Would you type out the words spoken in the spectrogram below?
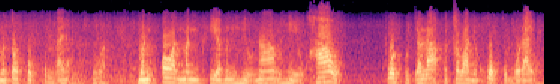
มันต้องควบคุมได้อันนั้นตัวมันอ้อนมันเพียมันหิวน้ำหิวข้าวปวดอุจจาระปัสสาวะเนี่ยควบคุมบ่ได้อัน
